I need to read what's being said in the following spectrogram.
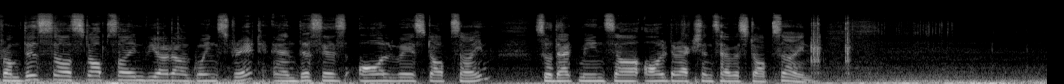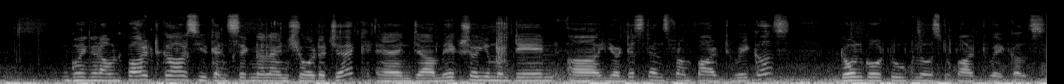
from this uh, stop sign we are uh, going straight and this is all-way stop sign. So that means uh, all directions have a stop sign. Going around parked cars you can signal and shoulder check and uh, make sure you maintain uh, your distance from parked vehicles. Don't go too close to parked vehicles.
